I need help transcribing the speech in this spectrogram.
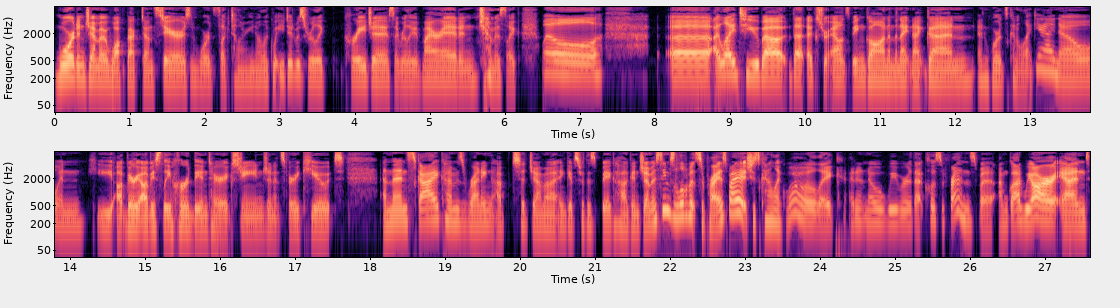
Ward and Jemma walk back downstairs, and Ward's like telling her, you know, like what you did was really courageous. I really admire it. And Jemma's like, well, uh, I lied to you about that extra ounce being gone and the night night gun. And Ward's kind of like, yeah, I know. And he uh, very obviously heard the entire exchange, and it's very cute. And then Skye comes running up to Jemma and gives her this big hug. And Jemma seems a little bit surprised by it. She's kind of like, whoa, like, I didn't know we were that close of friends, but I'm glad we are. And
